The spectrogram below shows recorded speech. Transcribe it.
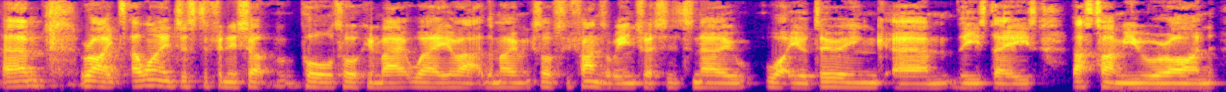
um, right. I wanted just to finish up, Paul, talking about where you're at at the moment, because obviously fans will be interested to know what you're doing um, these days. Last time you were on,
